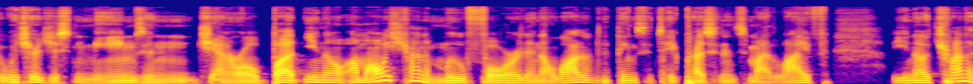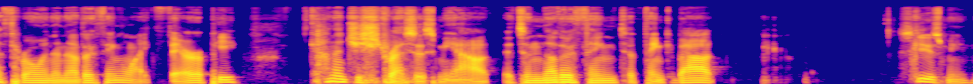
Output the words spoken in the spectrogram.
which are just memes in general. But, you know, I'm always trying to move forward. And a lot of the things that take precedence in my life, you know, trying to throw in another thing like therapy kind of just stresses me out. It's another thing to think about, excuse me,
